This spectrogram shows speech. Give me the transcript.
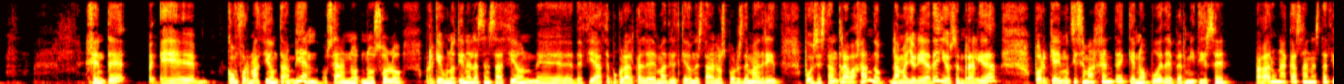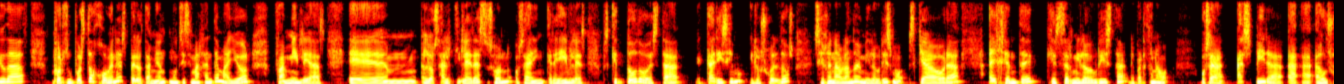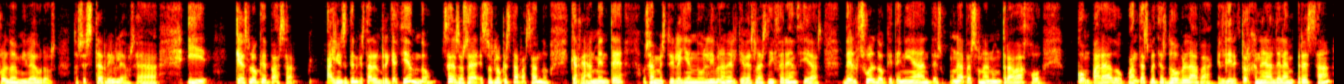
Gente eh, con formación también. O sea, no, no, solo porque uno tiene la sensación, decía hace poco el alcalde de Madrid que donde estaban los pobres de Madrid, pues están trabajando, la mayoría de ellos en realidad, porque hay muchísima gente que no puede permitirse pagar una casa en esta ciudad, por supuesto jóvenes, pero también muchísima gente mayor, familias. Em, los alquileres son, o sea, increíbles. Es que todo está carísimo y los sueldos siguen hablando de mileurismo. Es que ahora hay gente que ser mileurista le parece una o sea, aspira a, un sueldo de mil euros. Entonces es terrible. O sea, y ¿qué es lo que pasa? Alguien se tiene que estar enriqueciendo, ¿sabes? O sea, eso es lo que está pasando. Que realmente, o sea, me estoy leyendo un libro en el que ves las diferencias del sueldo que tenía antes una persona en un trabajo comparado cuántas veces doblaba el director general de la empresa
